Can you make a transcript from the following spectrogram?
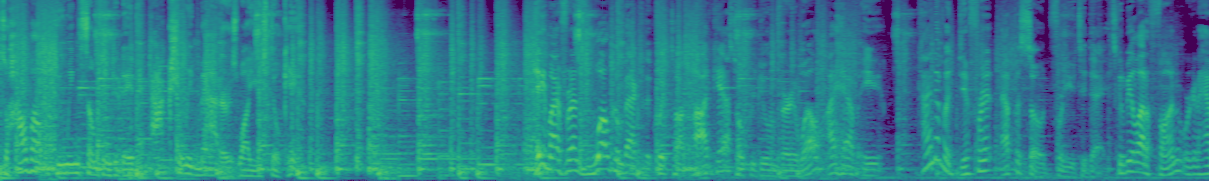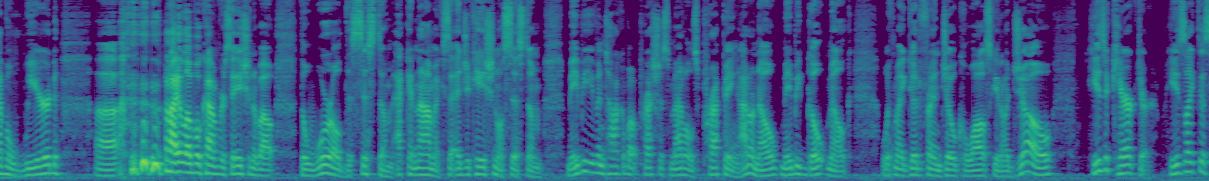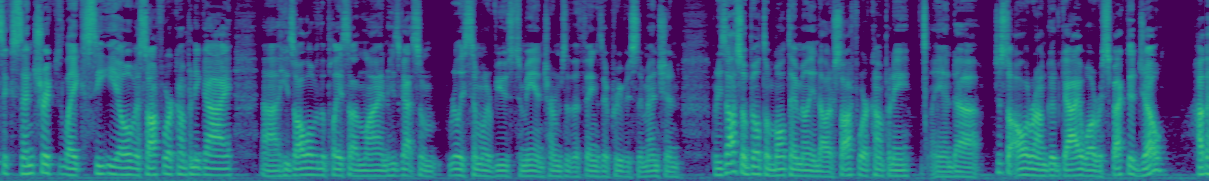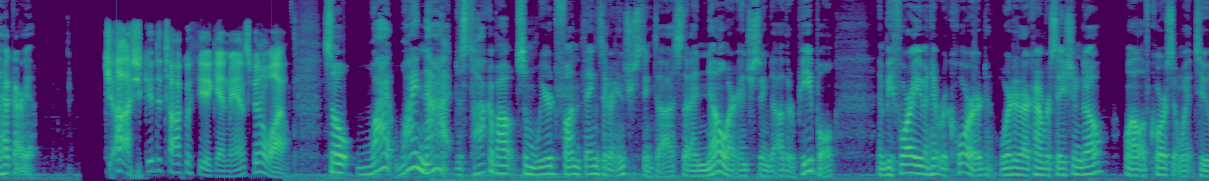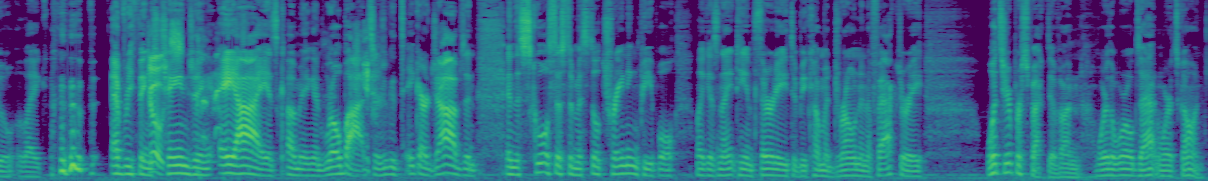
So, how about doing something today that actually matters while you still can? Hey, my friends, welcome back to the Quick Talk Podcast. Hope you're doing very well. I have a kind of a different episode for you today. It's going to be a lot of fun. We're going to have a weird uh, high level conversation about the world, the system, economics, the educational system, maybe even talk about precious metals, prepping, I don't know, maybe goat milk with my good friend Joe Kowalski. Now, Joe, he's a character. He's like this eccentric, like CEO of a software company guy. Uh, he's all over the place online. He's got some really similar views to me in terms of the things I previously mentioned. But he's also built a multi million dollar software company and uh, just an all around good guy, well respected. Joe, how the heck are you? Josh, good to talk with you again, man. It's been a while. So why why not just talk about some weird, fun things that are interesting to us that I know are interesting to other people? And before I even hit record, where did our conversation go? Well, of course, it went to like everything's Goats. changing. AI is coming, and robots are going to take our jobs, and and the school system is still training people like it's 1930 to become a drone in a factory. What's your perspective on where the world's at and where it's going?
